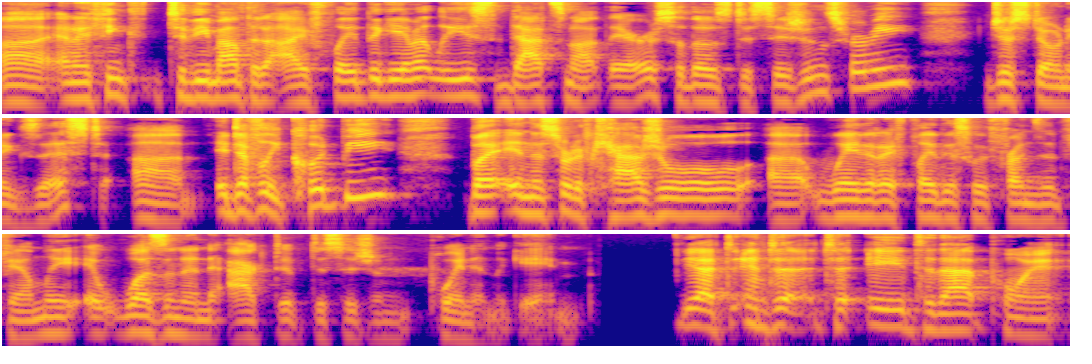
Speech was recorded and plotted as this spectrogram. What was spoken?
Uh, and I think to the amount that I've played the game, at least, that's not there. So those decisions for me just don't exist. Uh, it definitely could be, but in the sort of casual uh, way that I've played this with friends and family, it wasn't an active decision point in the game. Yeah, and to, to aid to that point,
